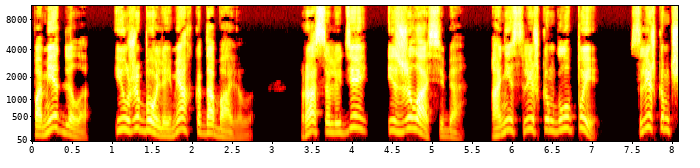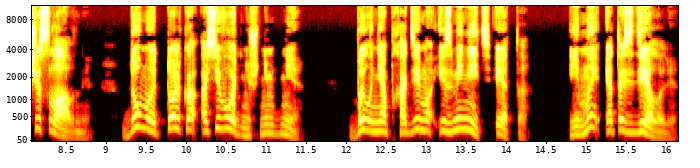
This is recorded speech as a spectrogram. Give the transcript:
помедлила и уже более мягко добавила. Раса людей изжила себя. Они слишком глупы, слишком тщеславны, думают только о сегодняшнем дне. Было необходимо изменить это, и мы это сделали.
